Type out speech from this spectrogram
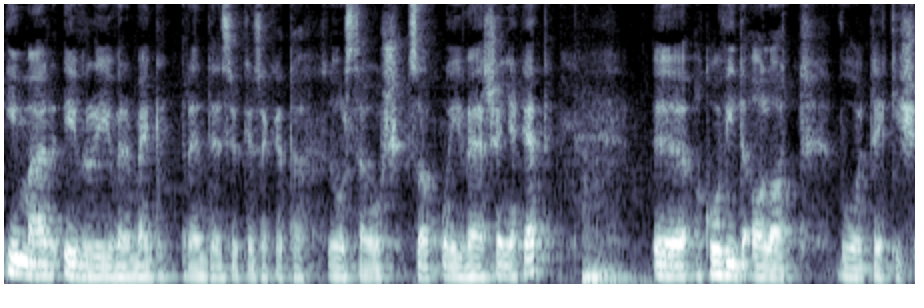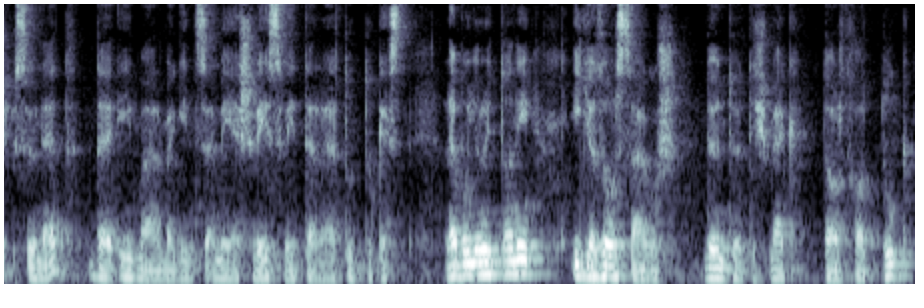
Én már évről évre megrendezzük ezeket az országos szakmai versenyeket. A Covid alatt volt egy kis szünet, de én már megint személyes részvétellel tudtuk ezt lebonyolítani, így az országos döntőt is megtarthattuk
